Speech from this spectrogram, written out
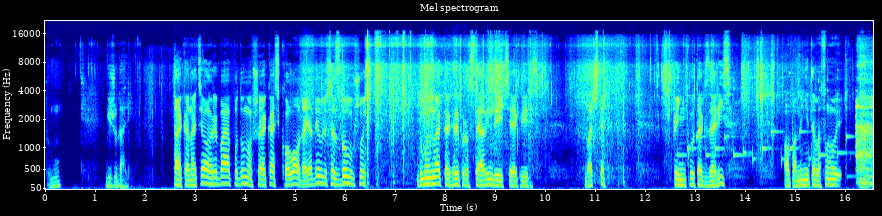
Тому біжу далі. Так, а на цього гриба я подумав, що якась колода. Я дивлюся здолу щось. Думаю, ну як так гриб росте, а він дивіться як виріс. Бачите? Пеньку так заріс. Опа, мені телефонують. А.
